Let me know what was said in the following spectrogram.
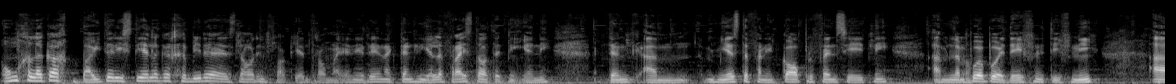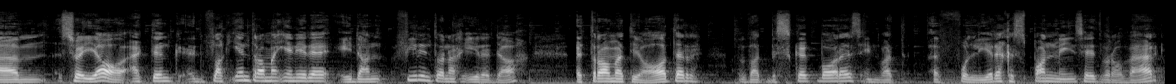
Ongelukkig buite die stedelike gebiede is daar nie vlak 1 trauma eenhede en ek dink die hele Vrystaat het nie een nie. Ek dink um meeste van die Kaap provinsie het nie. Um Limpopo het definitief nie. Um so ja, ek dink vlak 1 trauma eenhede het dan 24 ure 'n dag 'n trauma teater wat beskikbaar is en wat 'n volledige span mense het wat daar werk.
